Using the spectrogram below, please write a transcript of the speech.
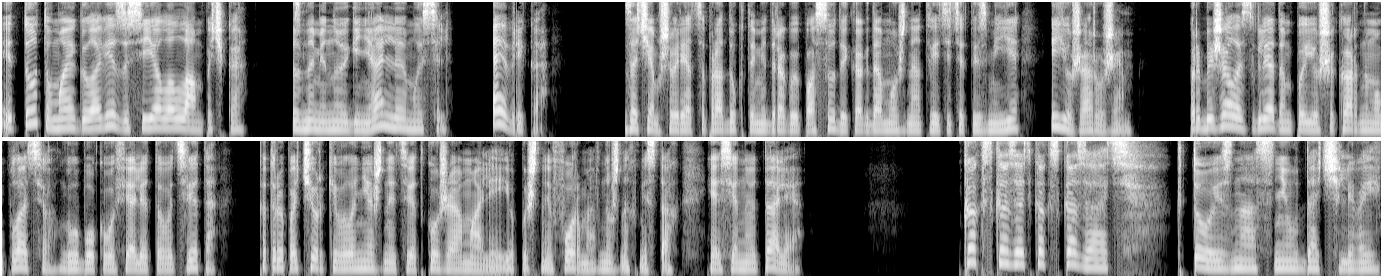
И тут в моей голове засияла лампочка — знаменуя гениальную мысль. Эврика. Зачем швыряться продуктами дорогой посуды, когда можно ответить этой змее ее же оружием? Пробежалась взглядом по ее шикарному платью глубокого фиолетового цвета, которое подчеркивало нежный цвет кожи Амалии, ее пышные формы в нужных местах и осенную талию. «Как сказать, как сказать, кто из нас неудачливый?»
